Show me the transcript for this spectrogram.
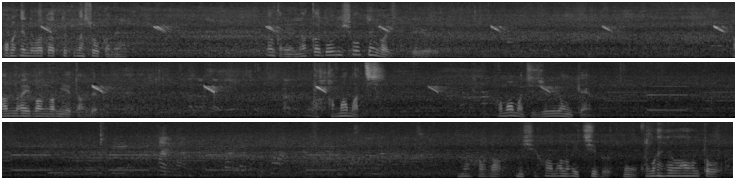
この辺で渡っておきましょうかね。なんかね中通り商店街っていう案内板が見えたんで。浜町。浜町14軒。砂浜西浜の一部。もうこの辺は本当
